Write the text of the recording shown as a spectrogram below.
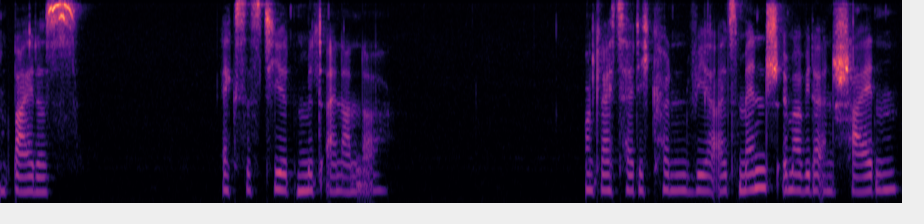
Und beides existiert miteinander. Und gleichzeitig können wir als Mensch immer wieder entscheiden,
